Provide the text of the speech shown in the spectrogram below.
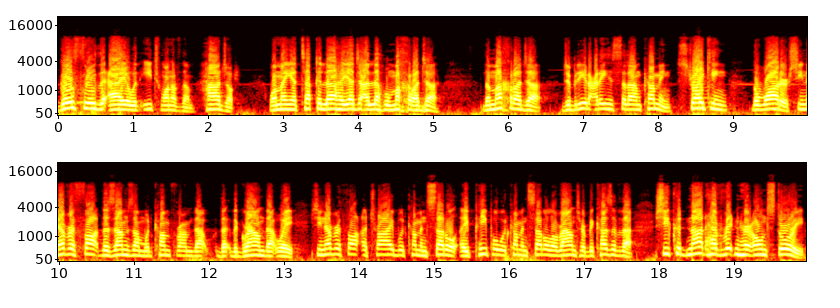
Go through the ayah with each one of them. Hajar. وَمَن يَتَّقِ اللَّهَ يَجْعَل لَهُ مَخْرَجًا The makhraja, Jibreel alayhi salam coming, striking the water. She never thought the Zamzam would come from that, the, the ground that way. She never thought a tribe would come and settle, a people would come and settle around her because of that. She could not have written her own story.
